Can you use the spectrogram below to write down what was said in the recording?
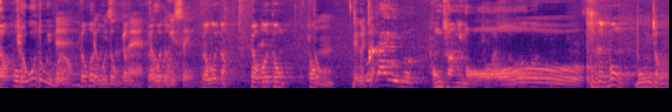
벽. 벽오동이 뭐야? 네. 벽오동. 네, 벽오동 있어요. 벽오동. 벽오동. 동. 동. 네 글자. 호랑이 뭐 동상이몽. 좋았어. 오. 동상몽. 몽정.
